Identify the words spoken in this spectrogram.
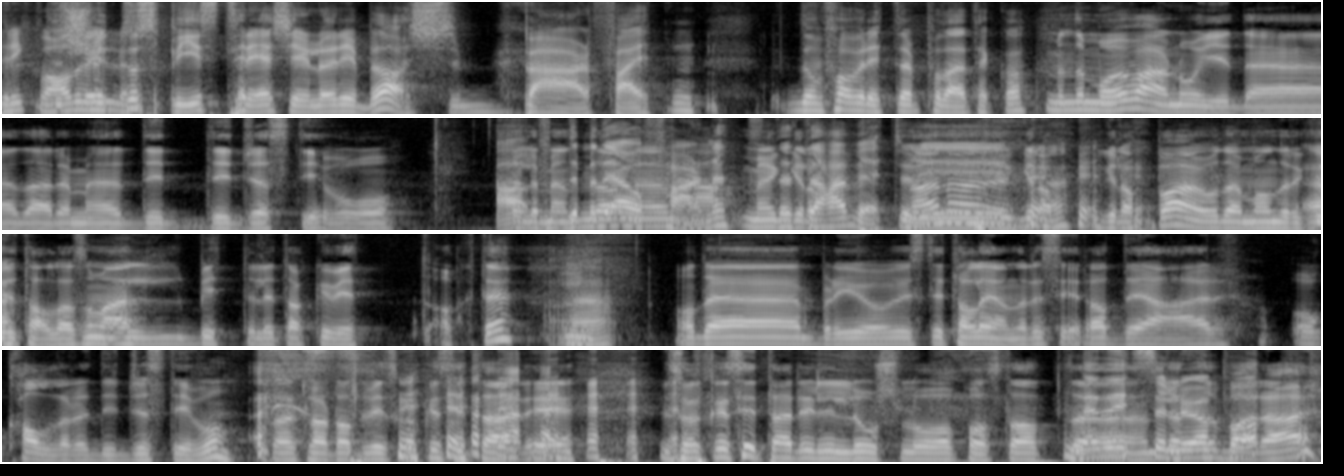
drikk hva du vil. Slutt å spise tre kilo ribbe, da. Bælfeiten. Noen favoritter på deg, Tekko? Men det må jo være noe i det der med digestivo ja, men det er jo fernet. Dette her vet jo nei, nei, grapp, grappa er jo det man drikker i Italia, som er bitte litt akevittaktig. Ja. Og det blir jo, hvis italienere sier at det er å kalle det digestivo Så er det klart at vi skal ikke sitte her i Vi skal ikke sitte her i lille Oslo og påstå at uh, dette, bare er,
